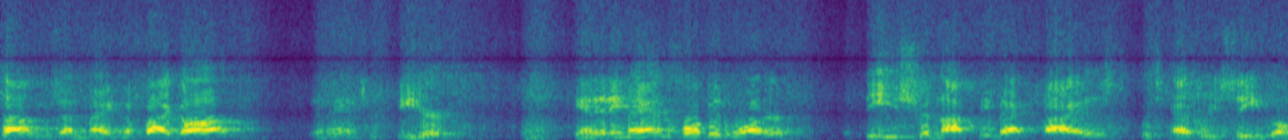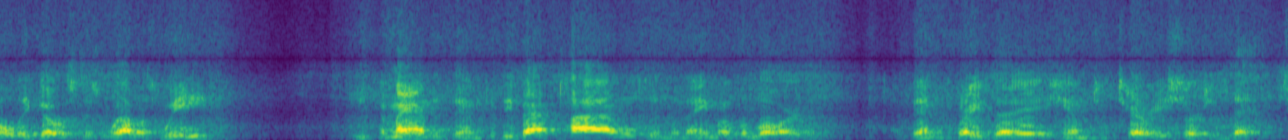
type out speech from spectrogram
tongues and magnify God. Then answered Peter, Can any man forbid water, that these should not be baptized, which have received the Holy Ghost as well as we? He commanded them to be baptized in the name of the Lord, and then prayed they him to tarry certain days.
